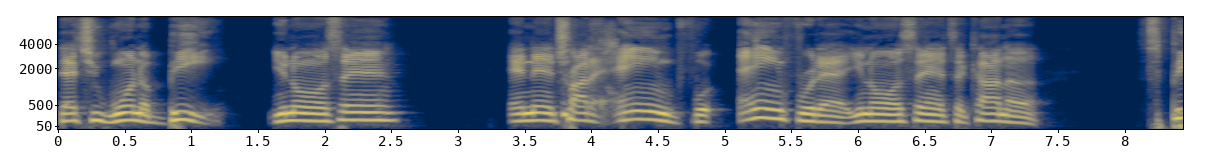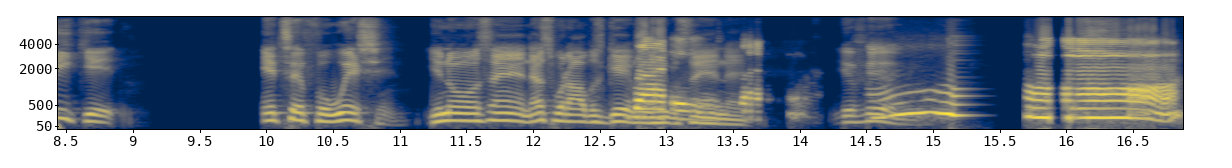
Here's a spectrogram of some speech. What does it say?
that you want to be. You know what I'm saying? And then try to aim for aim for that. You know what I'm saying? To kind of speak it into fruition. You know what I'm saying? That's what I was getting when he was saying that. You feel me? Oh.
